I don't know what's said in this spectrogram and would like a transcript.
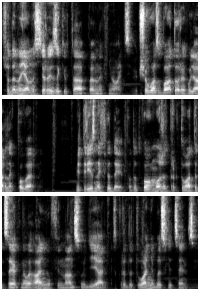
Щодо наявності ризиків та певних нюансів, якщо у вас багато регулярних повернень від різних людей, податкова може трактувати це як нелегальну фінансову діяльність, кредитування без ліцензії.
